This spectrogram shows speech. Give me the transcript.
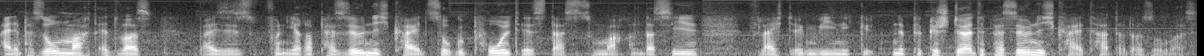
eine Person macht etwas, weil sie von ihrer Persönlichkeit so gepolt ist, das zu machen, dass sie vielleicht irgendwie eine, eine gestörte Persönlichkeit hat oder sowas.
